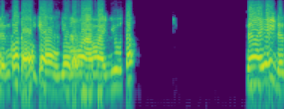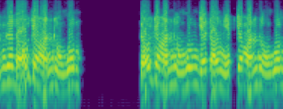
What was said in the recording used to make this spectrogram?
đừng có đổ cho thằng mà mà youtube nơi ấy đừng có đổ cho mạnh thường quân. Đổ cho mạnh thường quân vậy tội nghiệp cho mạnh thường quân.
